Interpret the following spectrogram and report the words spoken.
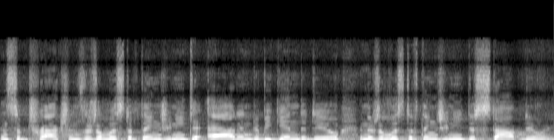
and subtractions. There's a list of things you need to add and to begin to do, and there's a list of things you need to stop doing.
